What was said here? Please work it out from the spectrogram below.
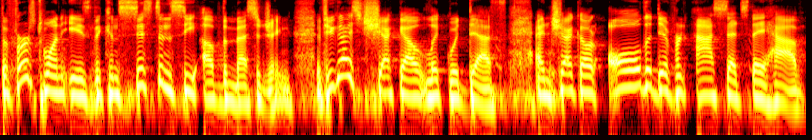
the first one is the consistency of the messaging. If you guys check out Liquid Death and check out all the different assets they have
